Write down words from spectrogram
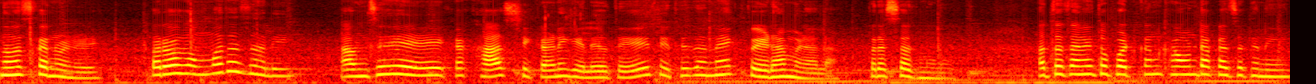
नमस्कार मंडळी. परवा गंमतच झाली. आमचे हे एका खास ठिकाणी गेले होते. तिथे त्यांना एक पेढा मिळाला प्रसाद म्हणून. आता त्याने तो पटकन खाऊन टाकायचं की नाही?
